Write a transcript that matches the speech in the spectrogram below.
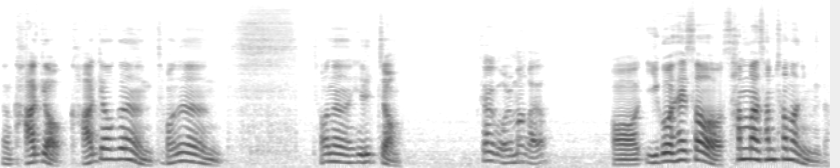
그럼 가격. 가격은 저는 저는 1점. 가격 얼마인가요? 어 이거 해서 3만 3천 원입니다.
